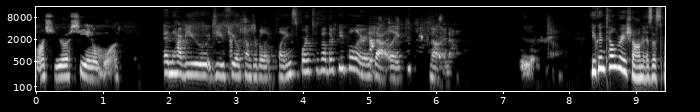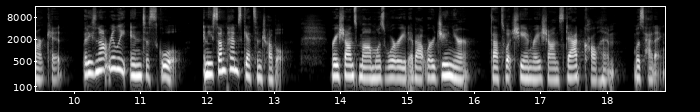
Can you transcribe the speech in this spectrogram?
watch UFC no more. And have you? Do you feel comfortable like playing sports with other people, or is that like not right now? No. You can tell Rayshawn is a smart kid, but he's not really into school, and he sometimes gets in trouble. Rayshawn's mom was worried about where Junior, that's what she and Rayshawn's dad call him, was heading.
